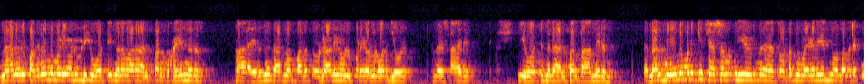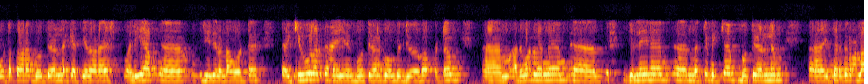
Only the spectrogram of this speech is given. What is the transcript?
എന്നാൽ ഒരു പതിനൊന്ന് മണിയോടുകൂടി വോട്ടിംഗ് നിലവാരം അല്പം കുറയുന്ന ഒരു ആയിരുന്നു കാരണം പല തൊഴിലാളികൾ ഉൾപ്പെടെയുള്ളവർ ജോലി ഈ വോട്ടിംഗ് നില അല്പം താന്നിരുന്നു. എന്നാൽ മൂന്ന് മണിക്ക് ശേഷം ഈ തോട്ടത്ത് തോട്ടം മേഖലയിൽ നിന്നുള്ളവർ കൂട്ടത്തോടെ ബൂത്തുകളിലേക്ക് എത്തിയതോടെ വലിയ രീതിയിലുള്ള വോട്ട് ക്യൂകൾ ഈ ബൂത്തുകൾക്ക് മുമ്പിൽ രൂപപ്പെട്ടു. അതുപോലെ തന്നെ ജില്ലയിലെ മറ്റു മിക്ക ബൂത്തുകളിലും ഇത്തരത്തിലുള്ള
